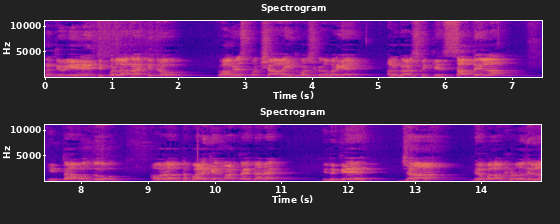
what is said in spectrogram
ಮತ್ತು ಇವರು ಏನೇ ತಿಪ್ಪರ್ಲಾಗ ಹಾಕಿದ್ರು ಕಾಂಗ್ರೆಸ್ ಪಕ್ಷ ಐದು ವರ್ಷಗಳವರೆಗೆ ಅಲುಗಾಡಿಸ್ಲಿಕ್ಕೆ ಸಾಧ್ಯ ಇಲ್ಲ. ಇಂಥ ಒಂದು ಅವರ ದಬ್ಬಾಳಿಕೆಯನ್ನು ಮಾಡ್ತಾ ಇದ್ದಾರೆ. ಇದಕ್ಕೆ ಜನ ಬೆಂಬಲ ಪಡೋದಿಲ್ಲ.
